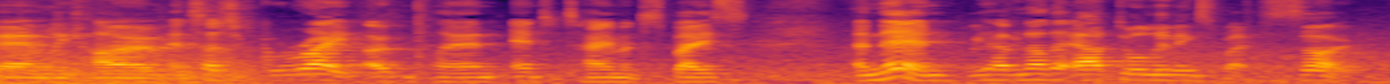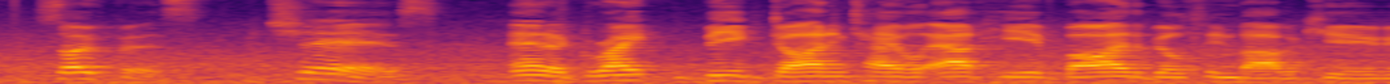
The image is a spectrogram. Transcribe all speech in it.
family home and such a great open plan entertainment space. And then we have another outdoor living space. So, sofas, chairs, and a great big dining table out here by the built-in barbecue.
